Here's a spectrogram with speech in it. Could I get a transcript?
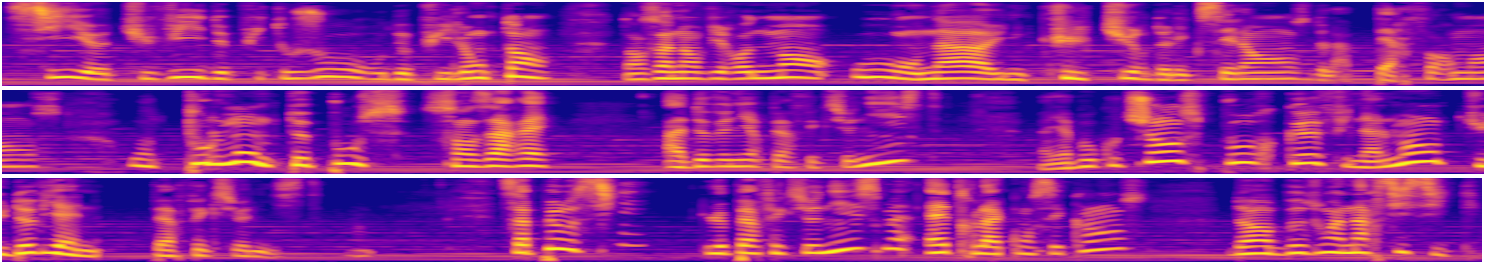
Si euh, tu vis depuis toujours ou depuis longtemps dans un environnement où on a une culture de l'excellence, de la performance, où tout le monde te pousse sans arrêt à devenir perfectionniste, bah, il y a beaucoup de chances pour que finalement tu deviennes perfectionniste. Ça peut aussi, le perfectionnisme, être la conséquence d'un besoin narcissique,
